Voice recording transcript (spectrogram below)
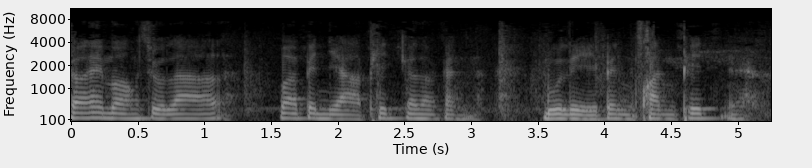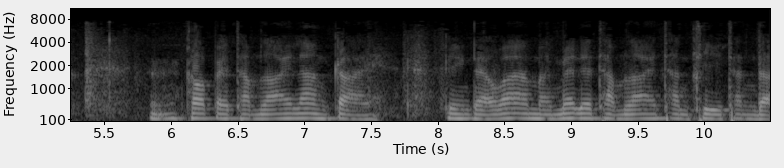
ก็ให้มองสุราว่าเป็นยาพิษก็แล้วกัน บุหรี่เป็นควันพิษเข้าไปทำร้ายร่างกาย เพียงแต่ว่ามันไม่ได้ทำร้ายทันทีทันใด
